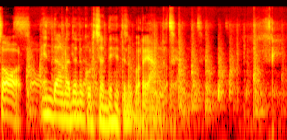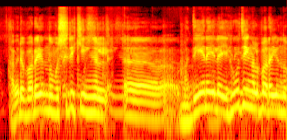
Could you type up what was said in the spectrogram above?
സോൾ. എന്താണ് അതിനെ കുറിച്ച് അദ്ദേഹത്തിന് പറയാനുള്ളത്? അവർ പറയുന്നു മുസ്ലിഖിങ്ങൾ മദീനയിലെ യഹൂദിങ്ങൾ പറയുന്നു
